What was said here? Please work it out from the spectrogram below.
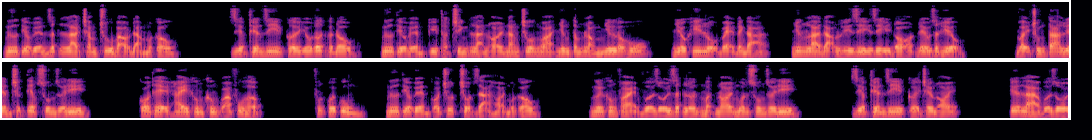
Ngư tiểu huyện rất là chăm chú bảo đảm một câu. Diệp thiên di cười yếu ớt gật đầu, ngư tiểu huyện kỳ thật chính là nói năng chua ngoa nhưng tấm lòng như đậu hũ nhiều khi lộ vẻ đánh đá, nhưng là đạo lý gì gì đó đều rất hiểu. Vậy chúng ta liền trực tiếp xuống dưới đi. Có thể hay không không quá phù hợp? Phút cuối cùng, ngư tiểu huyện có chút t r ộ t dạ hỏi một câu. Ngươi không phải vừa rồi rất lớn mật nói muốn xuống dưới đi? Diệp thiên di cười trêu nói. Kia là vừa rồi,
